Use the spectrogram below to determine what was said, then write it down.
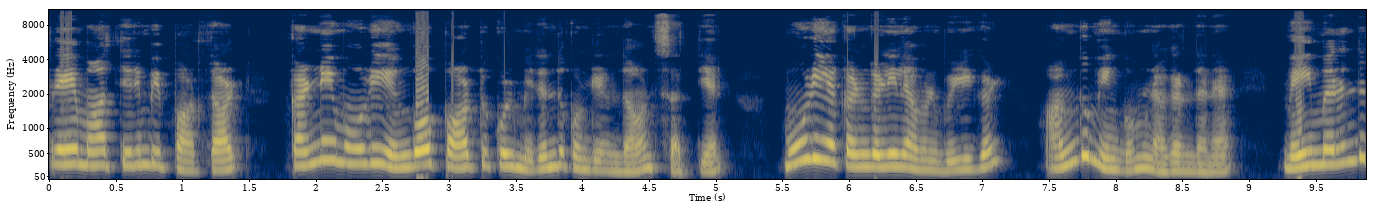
பிரேமா திரும்பி பார்த்தாள். கண்ணை மூடி எங்கோ பாட்டுக்குள் மிதந்து கொண்டிருந்தான் சத்யன். மூடிய கண்களில் அவன் விழிகள் அங்கும் இங்கும் நகர்ந்தன. மெய்மருந்து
